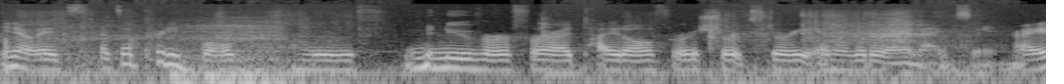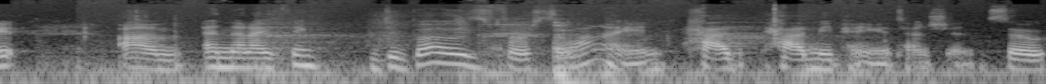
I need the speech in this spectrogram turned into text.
you know, it's it's a pretty bold move maneuver for a title for a short story in a literary magazine, right? Um, and then I think Dubow's first line had had me paying attention. So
